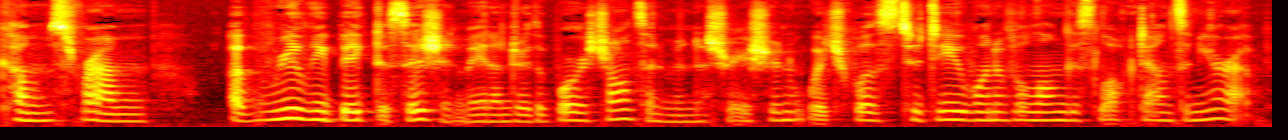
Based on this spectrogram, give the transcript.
comes from a really big decision made under the Boris Johnson administration, which was to do one of the longest lockdowns in Europe.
